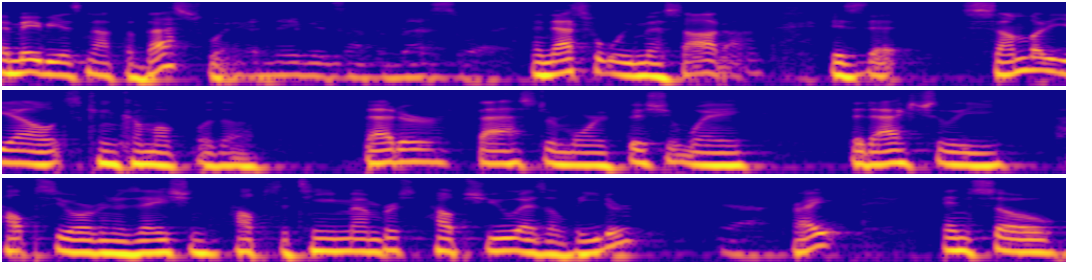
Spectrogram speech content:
And maybe it's not the best way. And maybe it's not the best way. And that's what we miss out on is that somebody else can come up with a better, faster, more efficient way that actually helps the organization, helps the team members, helps you as a leader. Yeah. Right? And so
